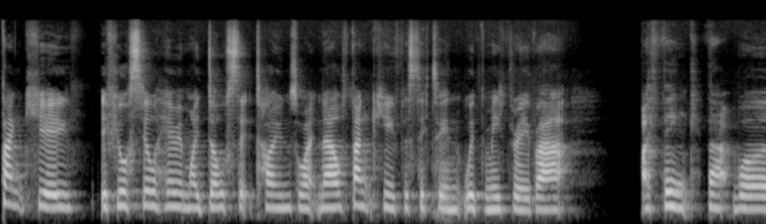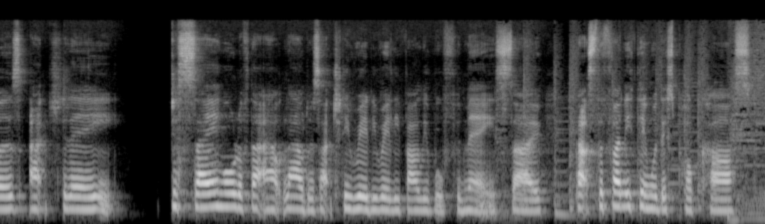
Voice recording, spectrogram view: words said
thank you. If you're still hearing my dulcet tones right now, thank you for sitting with me through that. I think that was actually just saying all of that out loud was actually really, really valuable for me. So that's the funny thing with this podcast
